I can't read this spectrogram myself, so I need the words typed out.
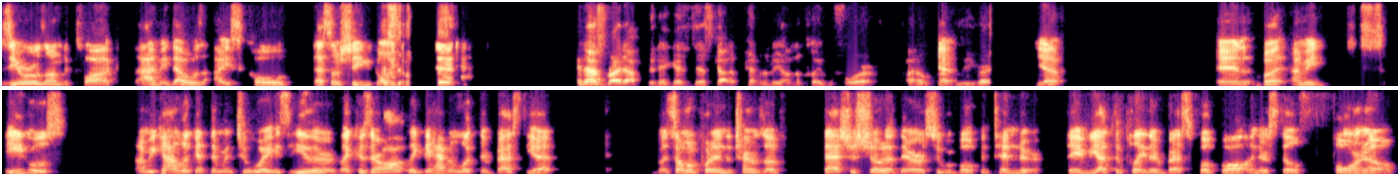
Zeros on the clock. I mean, that was ice cold. That's some shit you going to And that's right after they get just got a penalty on the play before. I don't yeah. I believe, right? Yep. And but I mean, Eagles. I mean, kind of look at them in two ways. Either like because they're all like they haven't looked their best yet, but someone put it in the terms of that should show that they're a Super Bowl contender. They've yet to play their best football, and they're still four and zero.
